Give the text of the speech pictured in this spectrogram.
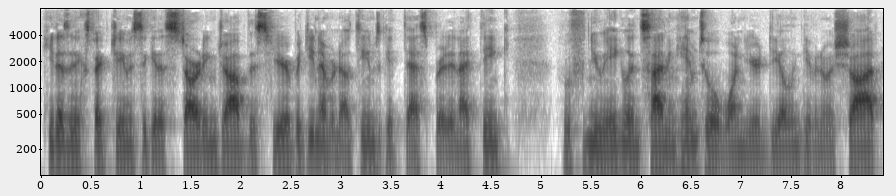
he doesn't expect Jameis to get a starting job this year, but you never know. Teams get desperate, and I think with New England signing him to a one-year deal and giving him a shot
